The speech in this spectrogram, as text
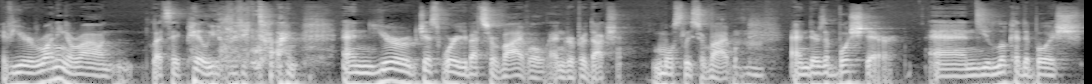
If you're running around, let's say Paleolithic time, and you're just worried about survival and reproduction, mostly survival, mm-hmm. and there's a bush there, and you look at the bush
